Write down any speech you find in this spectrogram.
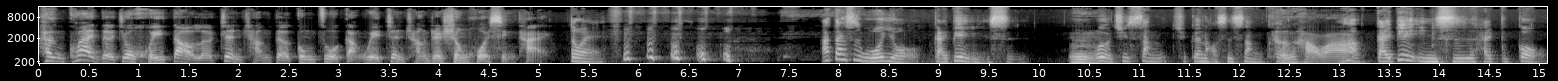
很快的就回到了正常的工作岗位，正常的生活形态。对。啊，但是我有改变饮食，嗯，我有去上去跟老师上课，很好啊。然后改变饮食还不够，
